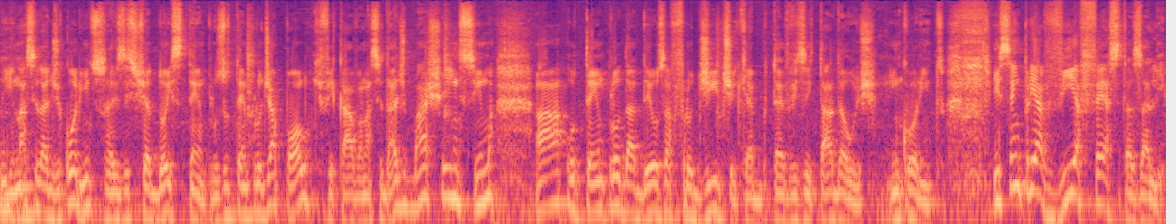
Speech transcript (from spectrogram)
Uhum. E na cidade de Corintos existia dois templos: o templo de Apolo, que ficava na cidade baixa, e em cima há o templo da deusa Afrodite, que é até visitada hoje em Corinto. E sempre havia festas ali.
